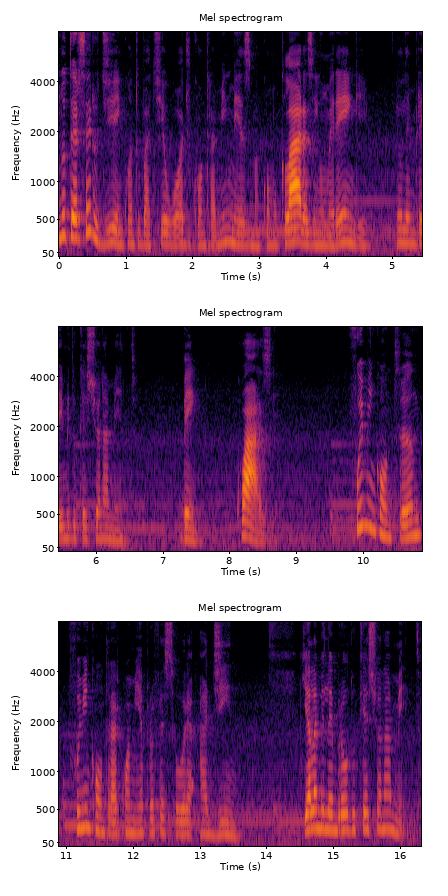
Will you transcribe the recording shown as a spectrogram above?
No terceiro dia, enquanto batia o ódio contra mim mesma como claras em um merengue, eu lembrei-me do questionamento. Bem, quase. Fui me, encontrando, fui me encontrar com a minha professora, a Jean, e ela me lembrou do questionamento.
